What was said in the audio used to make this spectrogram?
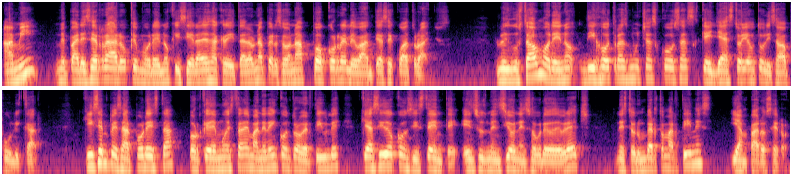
A mí me parece raro que Moreno quisiera desacreditar a una persona poco relevante hace cuatro años. Luis Gustavo Moreno dijo otras muchas cosas que ya estoy autorizado a publicar. Quise empezar por esta porque demuestra de manera incontrovertible que ha sido consistente en sus menciones sobre Odebrecht, Néstor Humberto Martínez y Amparo Cerón.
